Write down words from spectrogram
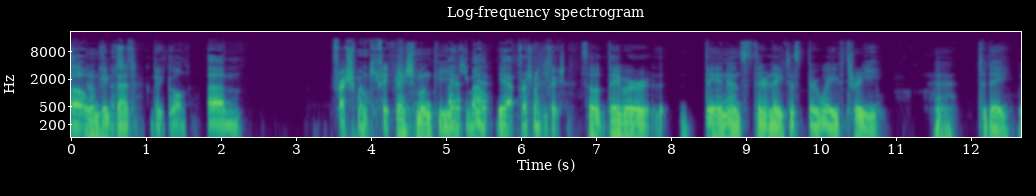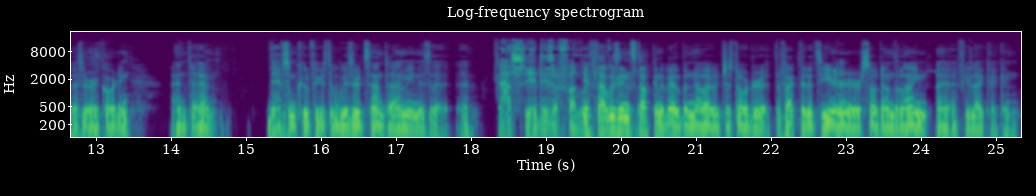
Oh, They're on Big Bad. I've completely forgotten. Um, Fresh monkey fiction. Fresh Monkey. thank yeah, you, Mal. yeah, Yeah, yeah. Fresh Monkey Fiction. So they were they announced their latest, their Wave Three, uh, today as we're recording, and um, they have some cool figures. The Wizard Santa, I mean, is a, a That's it. Is a fun. if that was in stock and available now, I would just order it. The fact that it's a year or so down the line, I, I feel like I can,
